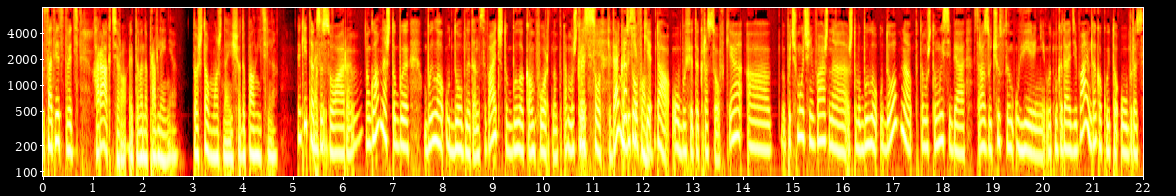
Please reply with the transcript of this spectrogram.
соответствовать характеру этого направления, то что можно еще дополнительно? Какие-то надеть. аксессуары. Но главное, чтобы было удобно танцевать, чтобы было комфортно, потому что... Кроссовки, да, не Кроссовки, босиком? да, обувь это кроссовки. А, Почему очень важно, чтобы было удобно? Потому что мы себя сразу чувствуем увереннее. Вот мы когда одеваем да, какой-то образ,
